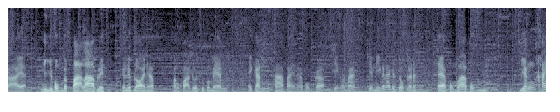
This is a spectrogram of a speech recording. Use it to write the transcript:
ซ้ายอะหนีผมแบบป่าราบเลยก็เรียบร้อยนะครับ ฝั่งขวาโดนซูเปอร์แมนไอกันฆ่าไปนะครับผมก็เก่งมากๆ เกมนี้ก็น่าจะจบแล้วนะ แต่ผมว่าผมเลี้ยงไข่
